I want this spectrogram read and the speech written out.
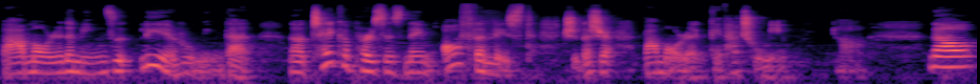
把某人的名字列入名单。那 take a person's name off the list 指的是把某人给他除名啊。Now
